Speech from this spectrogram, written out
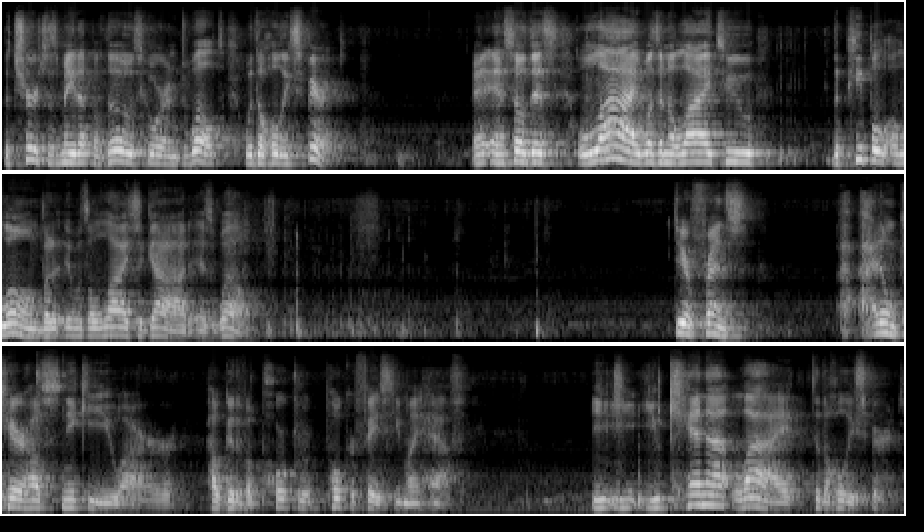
The church is made up of those who are indwelt with the Holy Spirit. And, and so this lie wasn't a lie to the people alone, but it was a lie to God as well. Dear friends, I don't care how sneaky you are or how good of a poker, poker face you might have. You, you, you cannot lie to the Holy Spirit.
